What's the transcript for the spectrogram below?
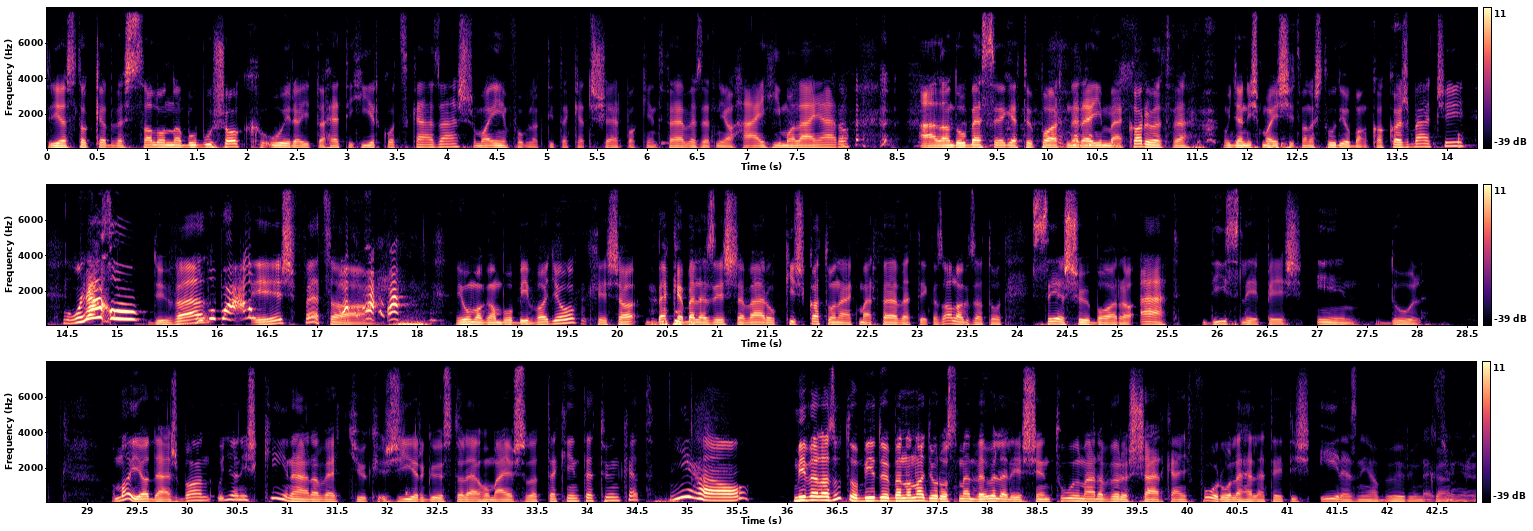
Sziasztok, kedves szalonna bubusok! Újra itt a heti hírkockázás. Ma én foglak titeket serpaként felvezetni a High Himalájára, állandó beszélgető partnereimmel karöltve, ugyanis ma is itt van a stúdióban Kakas bácsi, Düvel és Feca. Jó magam Bobby vagyok, és a bekebelezésre váró kis katonák már felvették az alakzatot, szélső balra át, díszlépés, indul. A mai adásban ugyanis Kínára vetjük zsírgőztől elhomályosodott tekintetünket. Jihau! Mivel az utóbbi időben a nagy orosz medve ölelésén túl már a vörös sárkány forró leheletét is érezni a Ez bőrünkön. gyönyörű.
